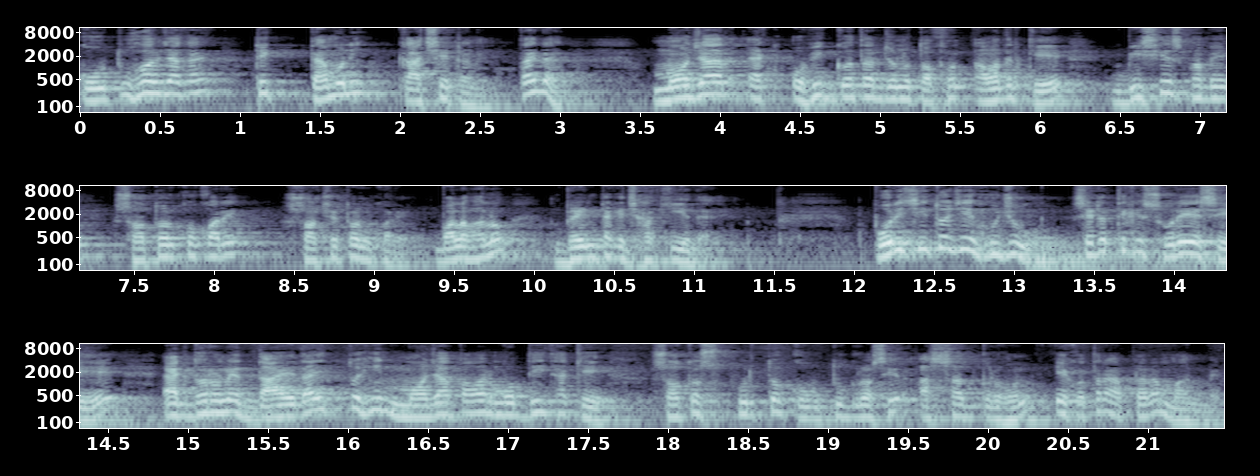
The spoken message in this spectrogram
কৌতূহল জাগায়, ঠিক তেমনই কাছে টানে, তাই না? মজার এক অভিজ্ঞতার জন্য তখন আমাদেরকে বিশেষভাবে সতর্ক করে, সচেতন করে, বলা ভালো, ব্রেনটাকে ঝাঁকিয়ে দেয়। পরিচিত যে হুজুগ সেটা থেকে সরে এসে এক ধরনের দায় দায়িত্বহীন মজা পাওয়ার মধ্যেই থাকে স্বতঃস্ফূর্ত কৌতুক রসের আস্বাদ গ্রহণ। এ কথাটা আপনারা মানবেন।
